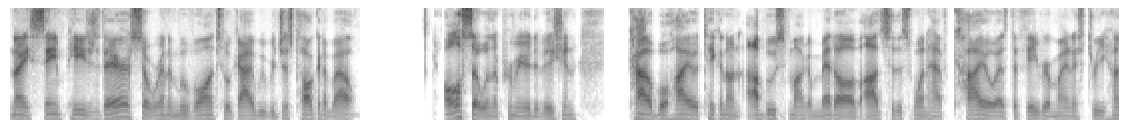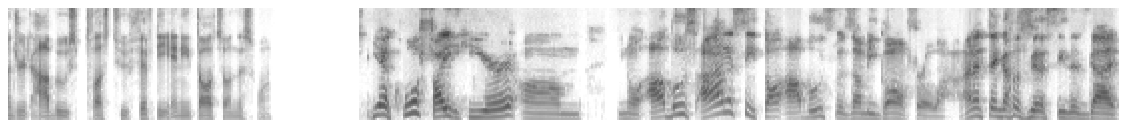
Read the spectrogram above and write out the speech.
Nice, same page there. So we're gonna move on to a guy we were just talking about, also in the Premier Division. Caio Borralho taking on Abus Magomedov. Odds to this one have Caio as the favorite minus 300, Abus plus 250. Any thoughts on this one? Yeah, cool fight here. Um, you know, Abus, I honestly thought Abus was gonna be gone for a while. I didn't think I was gonna see this guy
